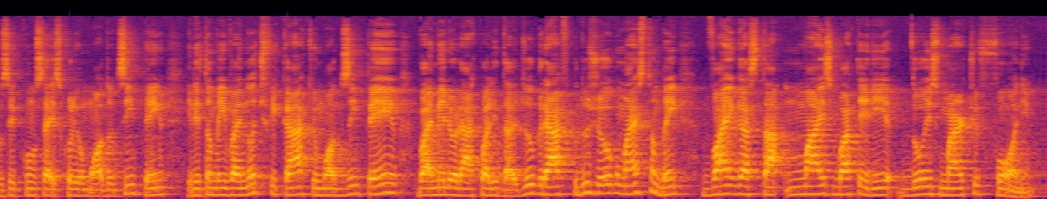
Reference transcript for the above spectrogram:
Você consegue escolher o modo desempenho. Ele também vai notificar que o modo desempenho vai melhorar a qualidade do gráfico do jogo, mas também vai gastar mais bateria do smartphone.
